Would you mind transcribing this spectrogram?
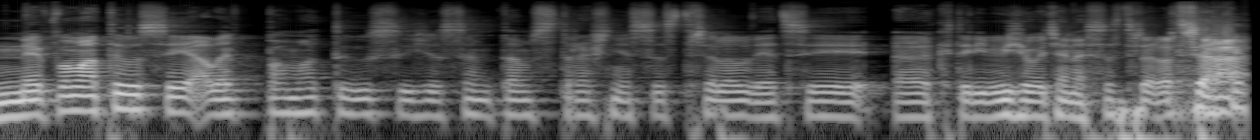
Nepamatuju si, ale pamatuju si, že jsem tam strašně sestřelil věci, eh, které bych v životě nesestřelil. Třeba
